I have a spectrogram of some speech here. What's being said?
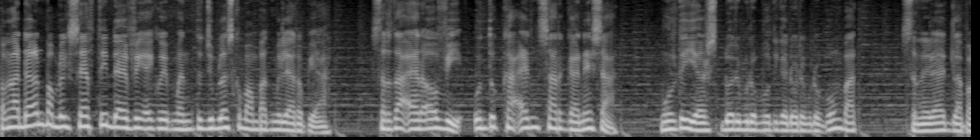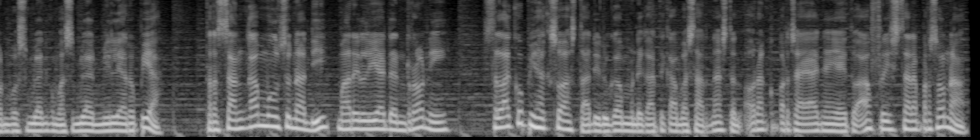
pengadaan public safety diving equipment 17,4 miliar rupiah, serta ROV untuk KN Sarganesa multi years 2023-2024 senilai 89,9 miliar rupiah. Tersangka Mulsunadi, Marilia, dan Roni selaku pihak swasta diduga mendekati Kabasarnas dan orang kepercayaannya yaitu Afri secara personal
